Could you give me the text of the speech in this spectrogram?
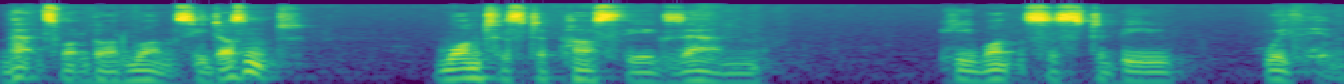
That's what God wants. He doesn't want us to pass the exam. He wants us to be with Him.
